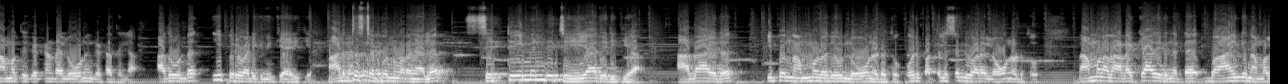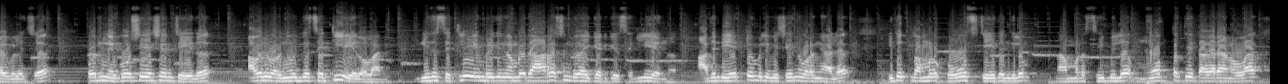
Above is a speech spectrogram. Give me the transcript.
നമുക്ക് കിട്ടേണ്ട ലോണും കിട്ടത്തില്ല. അതുകൊണ്ട് ഈ പരിപാടിക്ക് നിൽക്കാതിരിക്കുക. അടുത്ത സ്റ്റെപ്പ് എന്ന് പറഞ്ഞാൽ സെറ്റിൽമെന്റ് ചെയ്യാതിരിക്കുക. അതായത് ഇപ്പൊ നമ്മളൊരു ലോൺ എടുത്തു. ഒരു പത്ത് ലക്ഷം രൂപയുടെ ലോൺ എടുത്തു. നമ്മൾ അത് അടയ്ക്കാതിരുന്നിട്ട് ബാങ്ക് നമ്മളെ വിളിച്ച് ഒരു നെഗോഷിയേഷൻ ചെയ്ത് അവർ പറഞ്ഞു ഇത് സെറ്റിൽ ചെയ്തോളാൻ. ഇത് സെറ്റിൽ ചെയ്യുമ്പോഴേക്കും നമ്മൾ ഒരു ആറ് ലക്ഷം രൂപയ്ക്കായിരിക്കും സെറ്റിൽ ചെയ്യുന്നത്. അതിന്റെ ഏറ്റവും വലിയ വിഷയം എന്ന് പറഞ്ഞാൽ ഇത് നമ്മൾ ക്ലോസ് ചെയ്തെങ്കിലും നമ്മുടെ സിബിൽ മൊത്തത്തിൽ തകരാനുള്ള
